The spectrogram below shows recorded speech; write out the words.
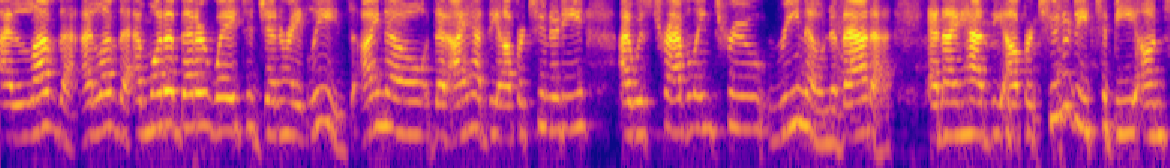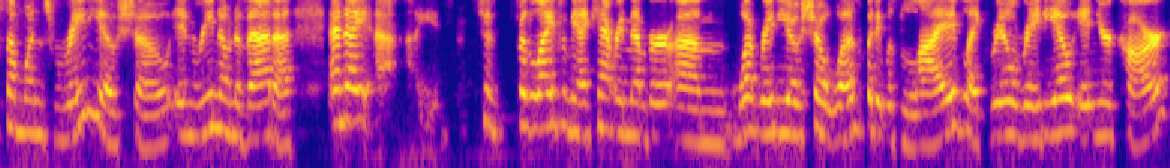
I love that. I love that. And what a better way to generate leads. I know that I had the opportunity, I was traveling through Reno, Nevada, and I had the opportunity to be on someone's radio show in Reno, Nevada. And I, I to, for the life of me, I can't remember um, what radio show it was, but it was live, like real radio in your car.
